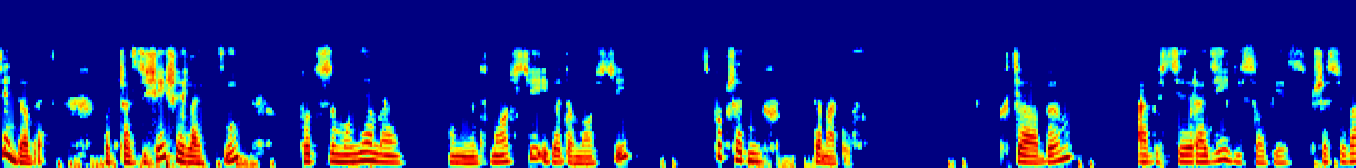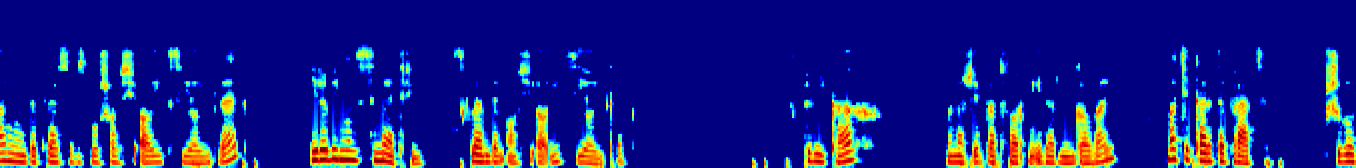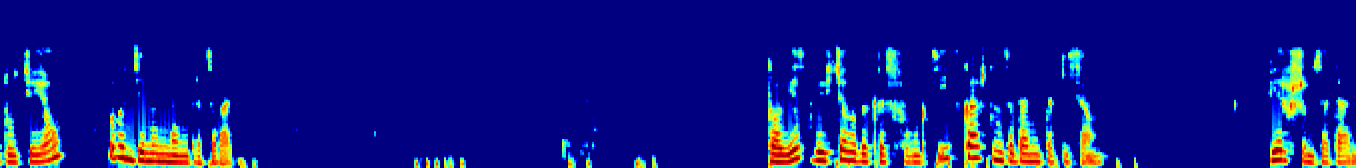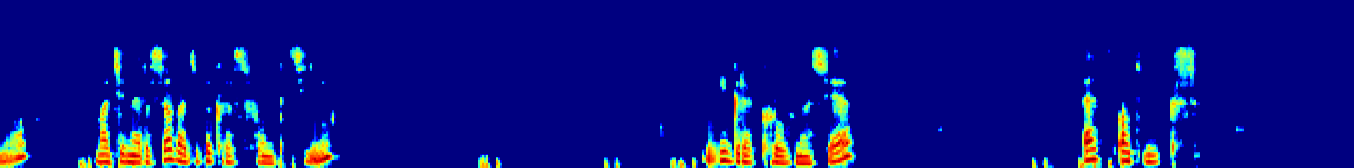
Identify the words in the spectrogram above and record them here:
Dzień dobry. Podczas dzisiejszej lekcji podsumujemy umiejętności i wiadomości z poprzednich tematów. Chciałabym, abyście radzili sobie z przesuwaniem wykresów wzdłuż osi OX i OY i robieniem symetrii względem osi OX i OY. W plikach na naszej platformie e-learningowej macie kartę pracy. Przygotujcie ją, bo będziemy na niej pracowali. To jest wyjściowy wykres funkcji, w każdym zadaniu taki sam. W pierwszym zadaniu macie narysować wykres funkcji y równa się f od x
